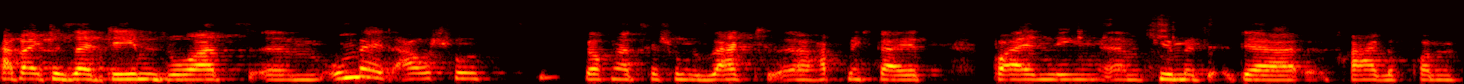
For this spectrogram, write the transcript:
arbeite seitdem dort im Umweltausschuss Jochen hat es ja schon gesagt, äh, habe mich da jetzt vor allen Dingen ähm, viel mit der Frage von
